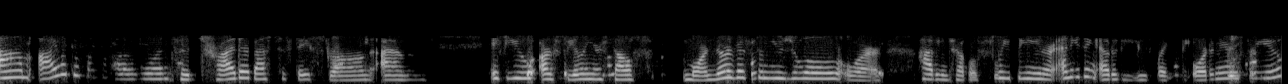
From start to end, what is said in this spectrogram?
Um, I would just like to tell everyone to try their best to stay strong. Um, if you are feeling yourself more nervous than usual or having trouble sleeping or anything out of the like the ordinary for you,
